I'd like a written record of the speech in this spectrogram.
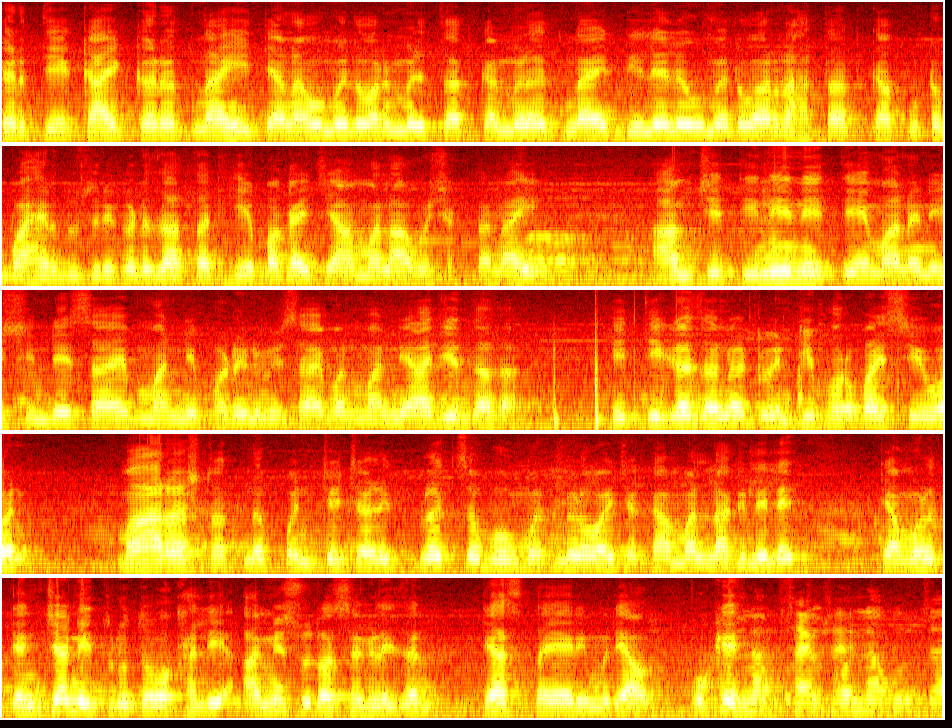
करते काय करत नाही त्यांना उमेदवार मिळतात का मिळत नाहीत दिलेले उमेदवार राहतात का कुठं बाहेर दुसरीकडे जातात हे बघायची आम्हाला आवश्यकता नाही. आमचे तिन्ही नेते माननीय शिंदेसाहेब मान्य फडणवीस साहेब आणि मान्य अजितदादा हे तिघं जण ट्वेंटी फोर बाय सेवन महाराष्ट्रातनं पंचेचाळीस प्लसचं बहुमत मिळवायच्या कामाला लागलेले आहेत. त्यामुळे त्यांच्या नेतृत्वाखाली आम्ही सुद्धा सगळेजण त्याच तयारीमध्ये आहोत. ओके. कोल्हापूरच्या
